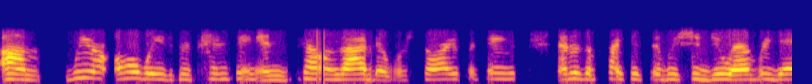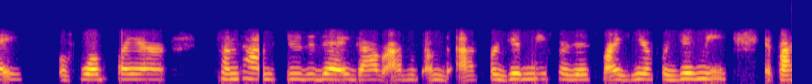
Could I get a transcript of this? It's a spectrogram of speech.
um, we are always repenting and telling God that we're sorry for things. That is a practice that we should do every day before prayer. Sometimes through the day, God, I, I, I forgive me for this right here. Forgive me if I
